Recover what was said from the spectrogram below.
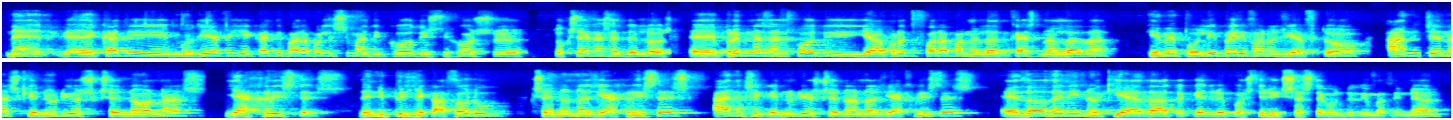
Ναι, ε, κάτι μου διέφυγε κάτι πάρα πολύ σημαντικό. Δυστυχώς το ξέχασα εντελώς. Ε, πρέπει να σας πω ότι για πρώτη φορά πανελλαδικά στην Ελλάδα και είμαι πολύ περήφανος γι' αυτό. Άνοιξε ένας καινούριος ξενώνας για χρήστες. Δεν υπήρχε καθόλου ξενώνας για χρήστες. Άνοιξε καινούριος ξενώνας για χρήστες. Εδώ δεν είναι ο ΚΙΑΔΑ, το κέντρο υποστήριξης αστέγων του Δήμου Αθηναίων.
